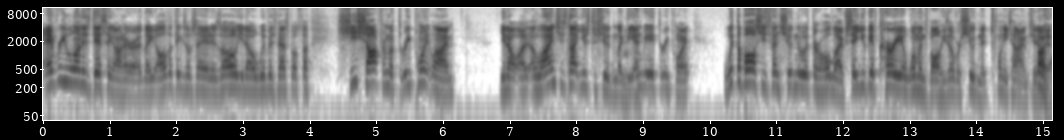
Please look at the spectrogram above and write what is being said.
everyone is dissing on her. Like all the things I'm saying is, oh, you know, women's basketball stuff. She shot from the three point line. You know, a, a line she's not used to shooting, like Mm-hmm. the NBA three point. With the ball she's been shooting with her whole life. Say you give Curry a woman's ball, he's overshooting it 20 times, you know? Oh, yeah.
